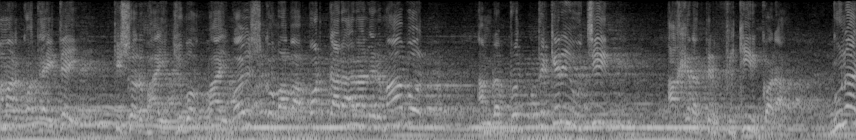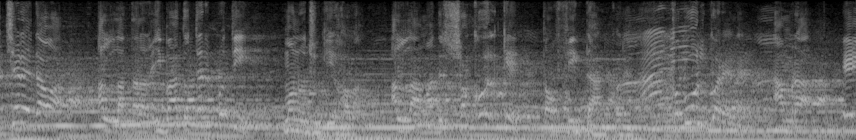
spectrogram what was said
আমার কথা এটাই, কিশোর ভাই, যুবক ভাই, বয়স্ক বাবা, পর্দার আড়ালের মা বোন, আমরা প্রত্যেকেরই উচিত আখেরাতের ফিকির করা, গুনাহ ছেড়ে দেওয়া, আল্লাহ তাআলার ইবাদতের প্রতি মনোযোগী হওয়া। আল্লাহ আমাদের সকলকে তৌফিক দান করেন, কবুল করেন। আমরা এই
